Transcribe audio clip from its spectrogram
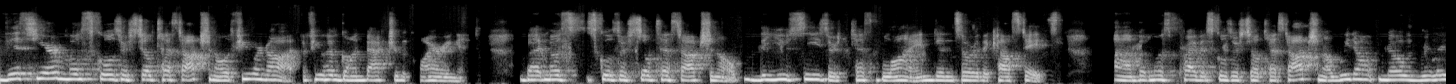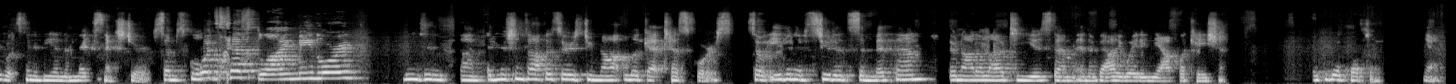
This year, most schools are still test optional. A few are not. A few have gone back to requiring it, but most schools are still test optional. The UCs are test blind, and so are the Cal States. Um, but most private schools are still test optional. We don't know really what's going to be in the mix next year. Some schools. What's test blind mean, Lori? Means um, admissions officers do not look at test scores. So even if students submit them, they're not allowed to use them in evaluating the application. That's a good question. Yeah.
